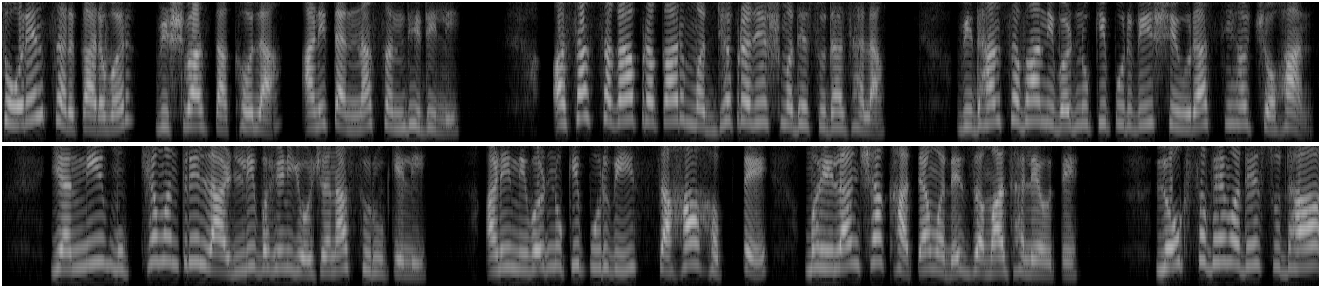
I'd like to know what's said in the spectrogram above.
सोरेन सरकारवर विश्वास दाखवला आणि त्यांना संधी दिली. असाच सगळा प्रकार मध्य प्रदेशमध्ये सुद्धा झाला. विधानसभा निवडणुकीपूर्वी शिवराज सिंह चौहान यांनी मुख्यमंत्री लाडली बहीण योजना सुरू केली आणि निवडणुकीपूर्वी सहा हप्ते महिलांच्या खात्यामध्ये जमा झाले होते. लोकसभेमध्ये सुद्धा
